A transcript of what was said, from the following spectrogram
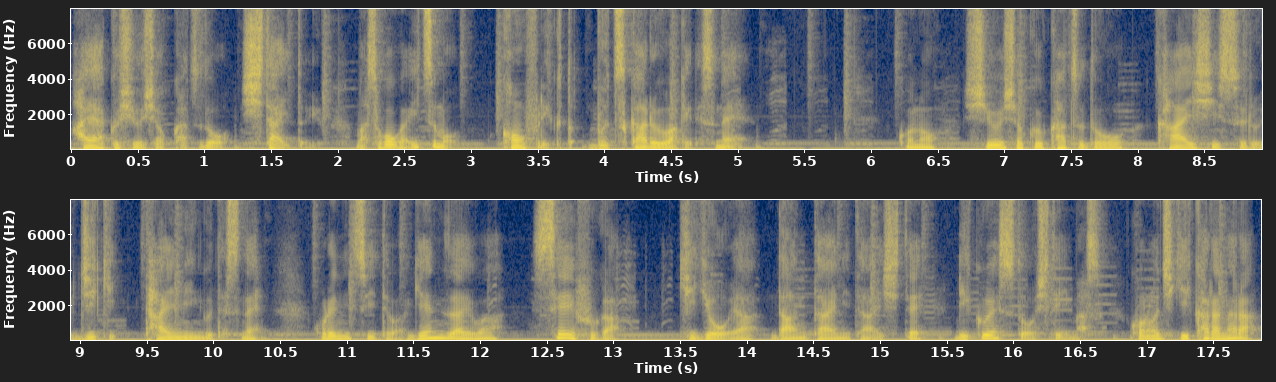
早く就職活動をしたいという、まあ、そこがいつもコンフリクト、ぶつかるわけですね。この就職活動を開始する時期、タイミングですね。これについては現在は政府が企業や団体に対してリクエストをしています。この時期からなら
